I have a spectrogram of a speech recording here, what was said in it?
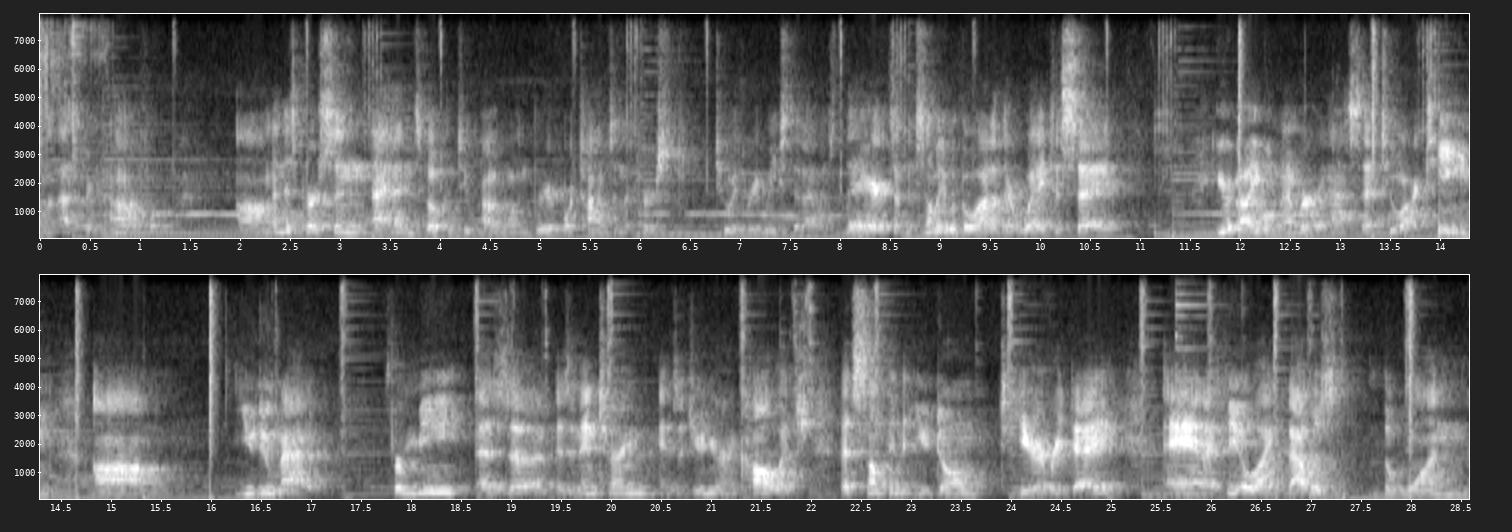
well, that's pretty powerful. Um, and this person I hadn't spoken to probably more than three or four times in the first two or three weeks that I was there. And that somebody would go out of their way to say, you're a valuable member and asset to our team. Um, you do matter for me as, a, as an intern, as a junior in college, that's something that you don't hear every day. And I feel like that was the one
